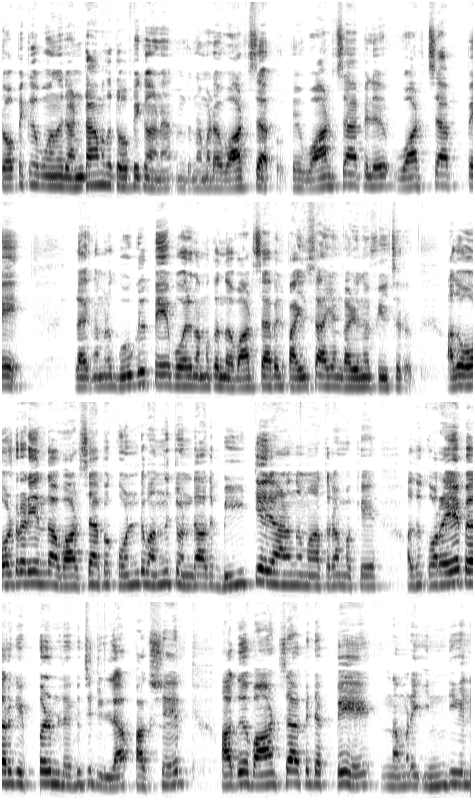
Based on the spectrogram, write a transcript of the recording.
ടോപ്പിക്ക് പോകുന്ന രണ്ടാമത്തെ ടോപ്പിക്കാണ് നമ്മുടെ വാട്സാപ്പ് ഓക്കെ വാട്സാപ്പിൽ വാട്സാപ്പ് പേ ലൈക്ക് നമ്മുടെ ഗൂഗിൾ പേ പോലെ നമുക്ക് എന്താ വാട്സാപ്പിൽ പൈസ അയക്കാൻ കഴിയുന്ന ഫീച്ചർ അത് ഓൾറെഡി എന്താ വാട്സാപ്പ് കൊണ്ടുവന്നിട്ടുണ്ട് അത് ബീറ്റയിലാണെന്ന് മാത്രം ഒക്കെ അത് കുറേ പേർക്ക് ഇപ്പോഴും ലഭിച്ചിട്ടില്ല. പക്ഷേ അത് വാട്സാപ്പിന്റെ പേ നമ്മുടെ ഇന്ത്യയിൽ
